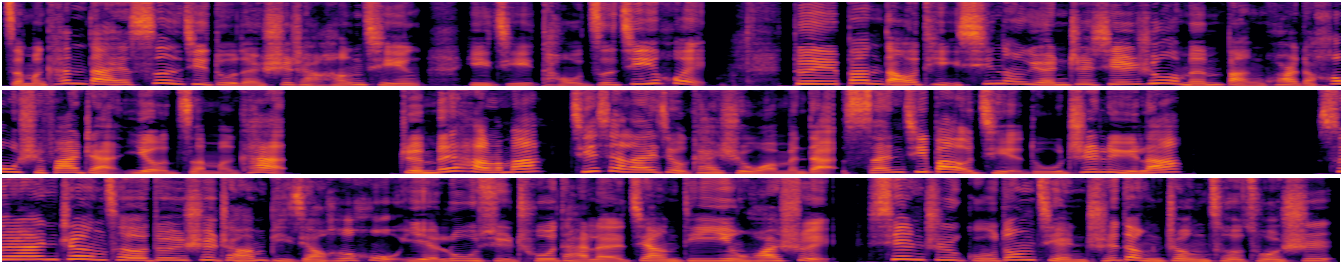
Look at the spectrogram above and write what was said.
怎么看待四季度的市场行情以及投资机会，对半导体、新能源这些热门板块的后市发展又怎么看？准备好了吗？接下来就开始我们的三季报解读之旅啦！虽然政策对市场比较呵护，也陆续出台了降低印花税、限制股东减持等政策措施，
